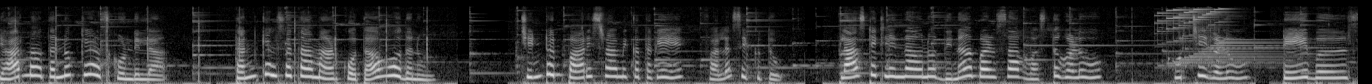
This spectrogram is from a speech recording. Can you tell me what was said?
ಯಾರ ಮಾತನ್ನು ಕೇಳಿಸ್ಕೊಂಡಿಲ್ಲ. ತನ್ನ ಕೆಲಸ ತಾ ಮಾಡ್ಕೋತಾ ಹೋದನು. ಚಿಂಟುನ್ ಪಾರಿಶ್ರಾಮಿಕತೆಗೆ ಫಲ ಸಿಕ್ಕಿತು. ಪ್ಲಾಸ್ಟಿಕ್ನಿಂದ ಅವನು ದಿನ ಬಳಸ ವಸ್ತುಗಳು, ಕುರ್ಚಿಗಳು, ಟೇಬಲ್ಸ್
